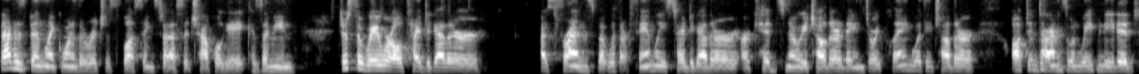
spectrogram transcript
That has been like one of the richest blessings to us at chapelgate because i mean just the way we're all tied together as friends, but with our families tied together. Our kids know each other, they enjoy playing with each other. Oftentimes, when we've needed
